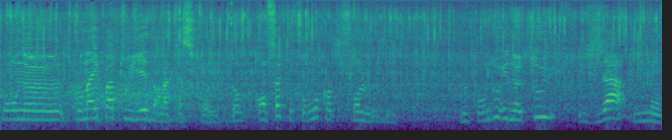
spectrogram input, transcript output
qu'on n'aille pas touiller dans la casserole. Donc en fait au Congo quand ils font le, le, ils ne touillent jamais.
